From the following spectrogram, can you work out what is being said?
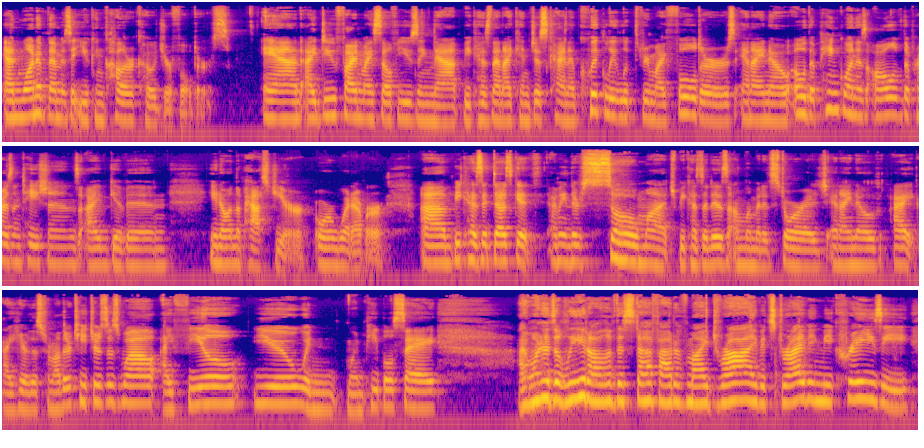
And one of them is that you can color code your folders. And I do find myself using that because then I can just kind of quickly look through my folders and I know, oh, the pink one is all of the presentations I've given, you know, in the past year or whatever. Um, because it does get, I mean, there's so much because it is unlimited storage. And I know I, I hear this from other teachers as well. I feel you when, when people say, I want to delete all of this stuff out of my drive. It's driving me crazy.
